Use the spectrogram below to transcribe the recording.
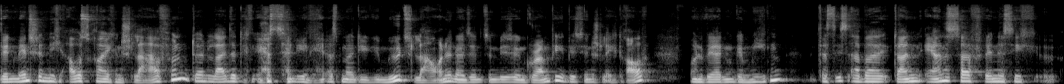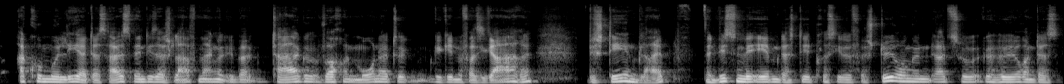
Wenn Menschen nicht ausreichend schlafen, dann leidet in erster Linie erstmal die Gemütslaune, dann sind sie ein bisschen grumpy, ein bisschen schlecht drauf und werden gemieden. Das ist aber dann ernsthaft, wenn es sich akkumuliert. Das heißt, wenn dieser Schlafmangel über Tage, Wochen, Monate, gegebenenfalls Jahre bestehen bleibt, dann wissen wir eben, dass depressive Verstörungen dazu gehören, dass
